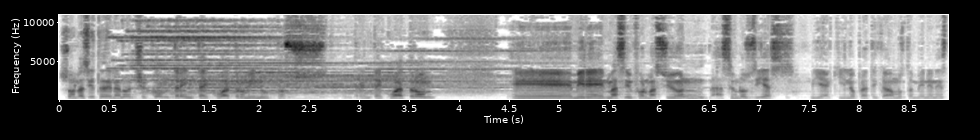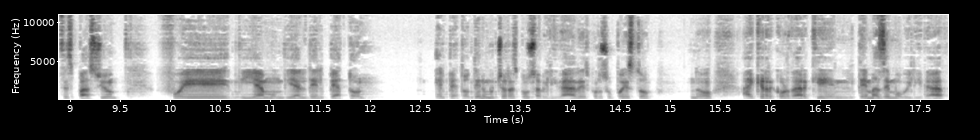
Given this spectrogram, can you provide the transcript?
Son las 7 de la noche con 34 minutos. 34. Eh, mire, más información. Hace unos días, y aquí lo platicábamos también en este espacio, fue Día Mundial del Peatón el peatón tiene muchas responsabilidades, por supuesto, ¿no? Hay que recordar que en temas de movilidad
